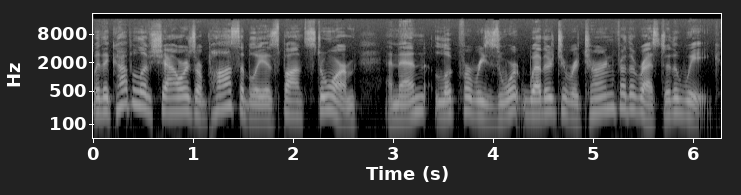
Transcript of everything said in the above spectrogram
with a couple of showers or possibly a spot storm, and then look for resort weather to return for the rest of the week.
